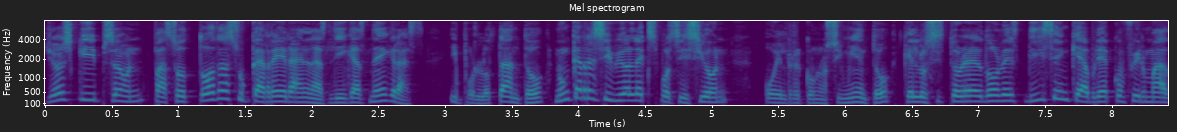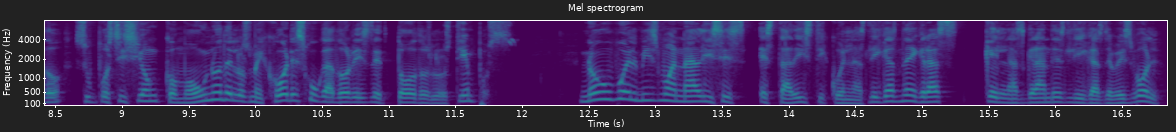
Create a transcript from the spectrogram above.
Josh Gibson pasó toda su carrera en las ligas negras y por lo tanto nunca recibió la exposición o el reconocimiento que los historiadores dicen que habría confirmado su posición como uno de los mejores jugadores de todos los tiempos no hubo el mismo análisis estadístico en las ligas negras que en las grandes ligas de béisbol,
